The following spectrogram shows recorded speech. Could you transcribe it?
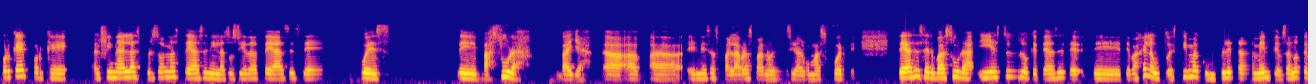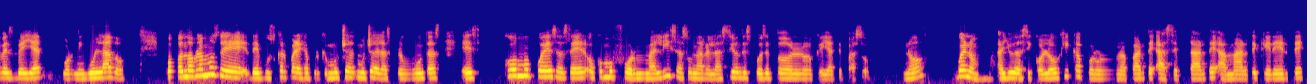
¿Por qué? Porque al final las personas te hacen y la sociedad te hace pues, de basura, vaya, en esas palabras para no decir algo más fuerte. Te hace ser basura y esto es lo que te hace, te, te, baja la autoestima completamente, o sea, no te ves bella por ningún lado. Cuando hablamos de, de buscar pareja, porque muchas muchas de las preguntas es cómo puedes hacer o cómo formalizas una relación después de todo lo que ya te pasó, ¿no? Bueno, ayuda psicológica por una parte, aceptarte, amarte, quererte,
